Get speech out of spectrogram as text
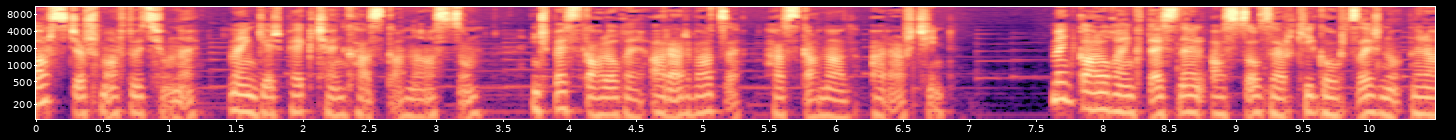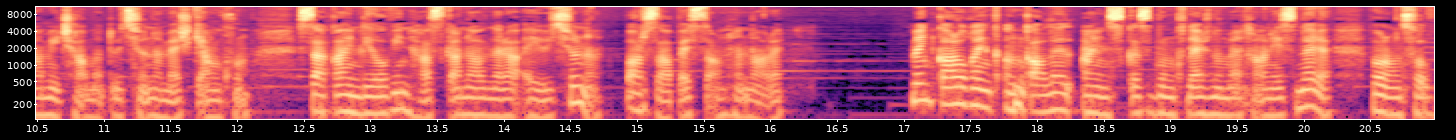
պարզ ճշմարտություն է։ Մենք երբեք չենք հասկանա Աստծուն, ինչպես կարող է արարվածը հասկանալ արարչին։ Մենք կարող ենք տեսնել Աստծո ձեռքի գործերն ու նրա միջամտությունը մեր կյանքում, սակայն լիովին հասկանալ նրա էությունը պարզապես անհնար է։ Մենք կարող ենք ընկալել այն սկզբունքներն ու մեխանիզմները, որոնցով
